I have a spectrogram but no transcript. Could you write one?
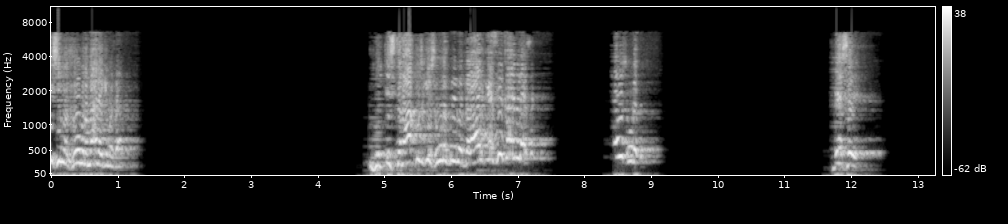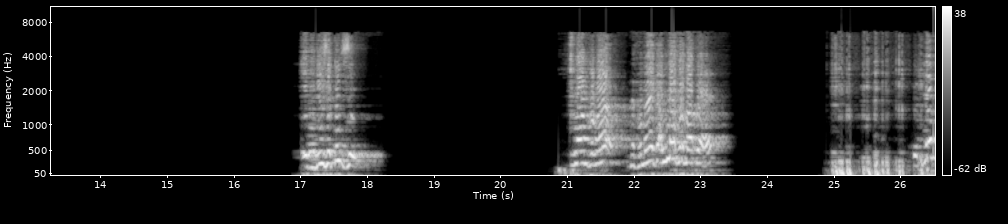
اسی مفہوم رمانے کے مطابق۔ اس طرح اس کی صورت میں وہ دلائل کیسے قائم رہ سکتے صورت؟ جیسے ایک حدیث تجھ سے۔ اسلام فرمایا میں فرمایا کہ اللہ فرماتا ہے کہ جب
